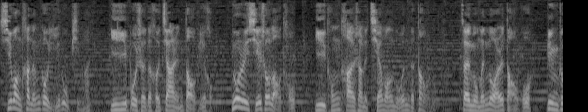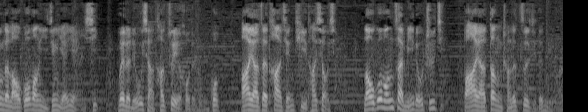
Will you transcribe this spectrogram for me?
希望他能够一路平安。依依不舍的和家人道别后，诺瑞携手老头一同踏上了前往罗恩的道路。在努门诺尔岛国，病重的老国王已经奄奄一息，为了留下他最后的荣光，阿雅在榻前替他笑笑。老国王在弥留之际，把阿雅当成了自己的女儿，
